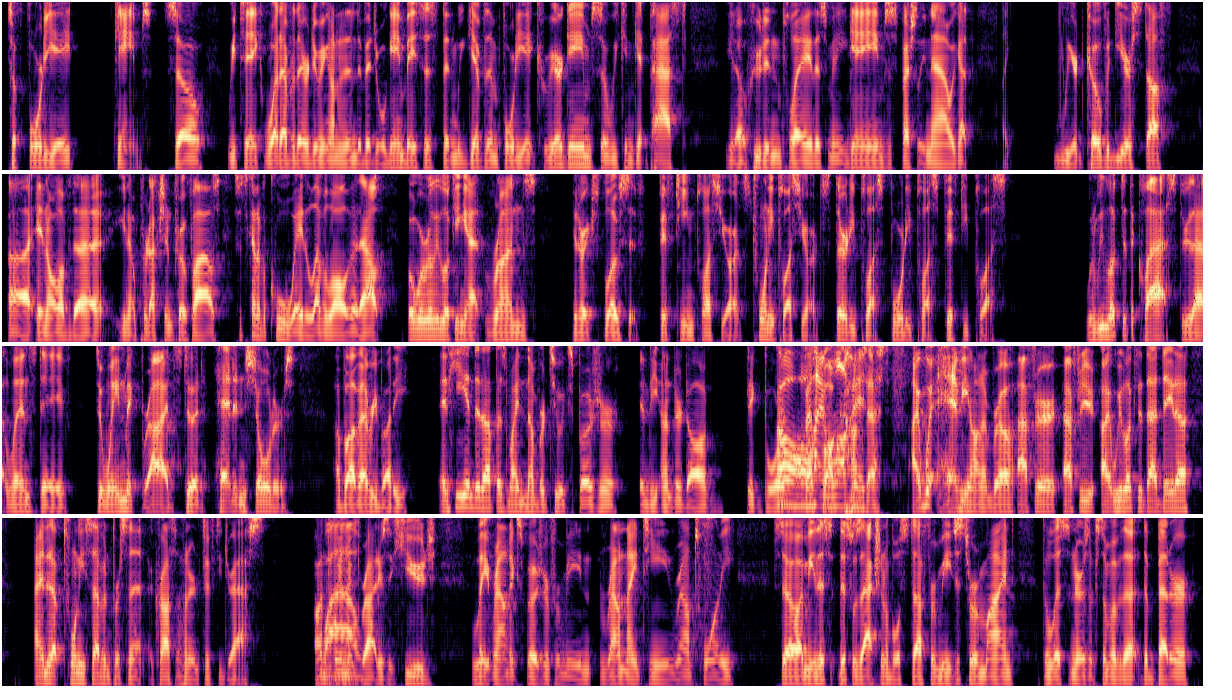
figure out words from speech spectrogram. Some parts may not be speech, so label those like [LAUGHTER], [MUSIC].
to 48 games. So we take whatever they're doing on an individual game basis, then we give them 48 career games so we can get past, you know, who didn't play this many games, especially now we got like weird COVID year stuff uh, in all of the you know production profiles. So it's kind of a cool way to level all of it out. But we're really looking at runs that are explosive 15 plus yards, 20 plus yards, 30 plus, 40 plus, 50 plus. When we looked at the class through that lens, Dave, DeWayne McBride stood head and shoulders above everybody. And he ended up as my number two exposure in the underdog big board oh, best ball contest. It. I went heavy on him, bro. After after you, I, we looked at that data, I ended up 27% across 150 drafts on wow. DeWayne McBride. He was a huge late round exposure for me, round 19, round 20. So I mean, this this was actionable stuff for me. Just to remind the listeners of some of the the better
